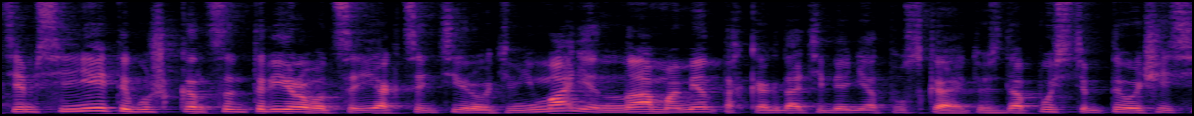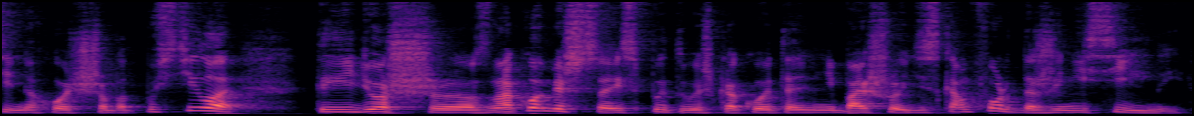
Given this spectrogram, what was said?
тем сильнее ты будешь концентрироваться и акцентировать внимание на моментах, когда тебя не отпускают. То есть, допустим, ты очень сильно хочешь, чтобы отпустила, ты идешь, э, знакомишься, испытываешь какой-то небольшой дискомфорт, даже не сильный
